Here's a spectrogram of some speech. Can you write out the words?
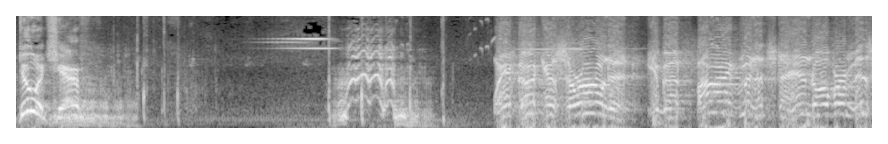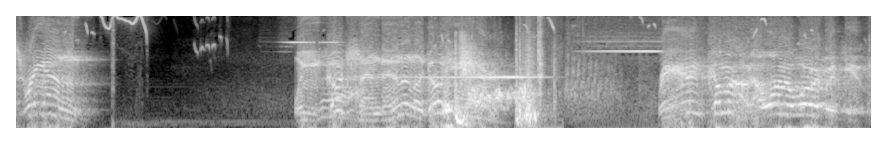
Do it, Sheriff. We've got you surrounded. You've got five minutes to hand over Miss Rhiannon. We could send in a negotiator. Rhiannon, come out. I want a word with you.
